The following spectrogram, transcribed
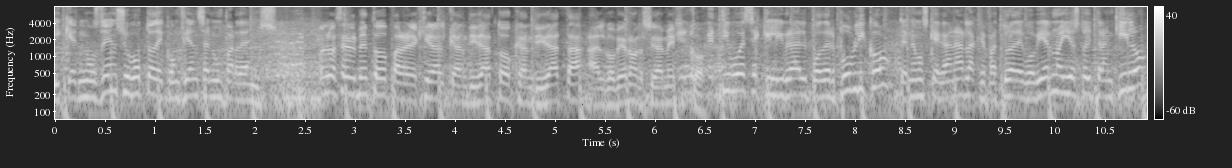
y que nos den su voto de confianza en un par de años. ¿Cuál va a ser el método para elegir al candidato o candidata al gobierno de la Ciudad de México? El objetivo es equilibrar el poder público, tenemos que ganar la jefatura de gobierno y yo estoy tranquilo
